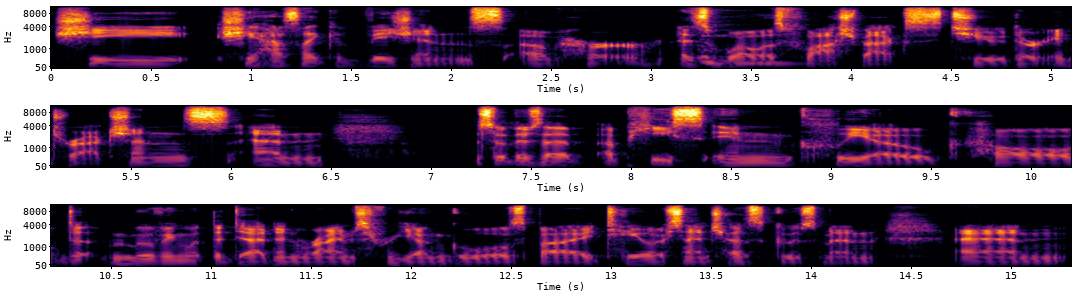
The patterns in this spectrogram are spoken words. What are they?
She she has like visions of her as mm-hmm. well as mm-hmm. flashbacks to their interactions. And so there's a, a piece in Cléo called Moving with the Dead in Rhymes for Young Ghouls by Taylor Sanchez Guzman. And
